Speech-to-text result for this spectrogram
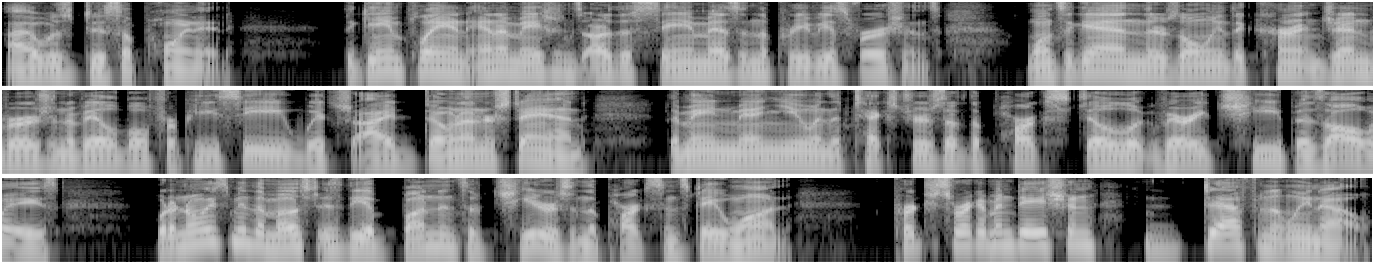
I was disappointed. The gameplay and animations are the same as in the previous versions. Once again, there's only the current gen version available for PC, which I don't understand. The main menu and the textures of the park still look very cheap as always. What annoys me the most is the abundance of cheaters in the park since day one. Purchase recommendation? Definitely no.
